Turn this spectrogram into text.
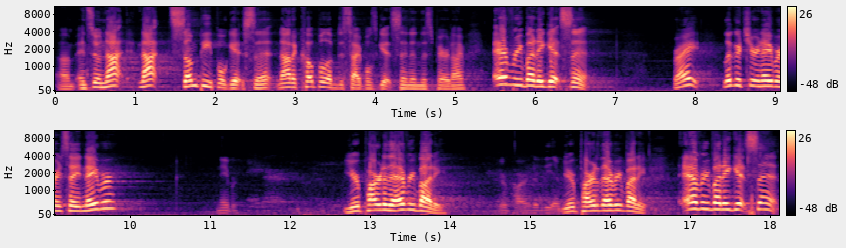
Um, and so, not, not some people get sent, not a couple of disciples get sent in this paradigm. Everybody gets sent, right? Look at your neighbor and say, Neighbor, neighbor, you're part of the everybody. You're part of the everybody. You're part of the everybody. Everybody gets sent.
